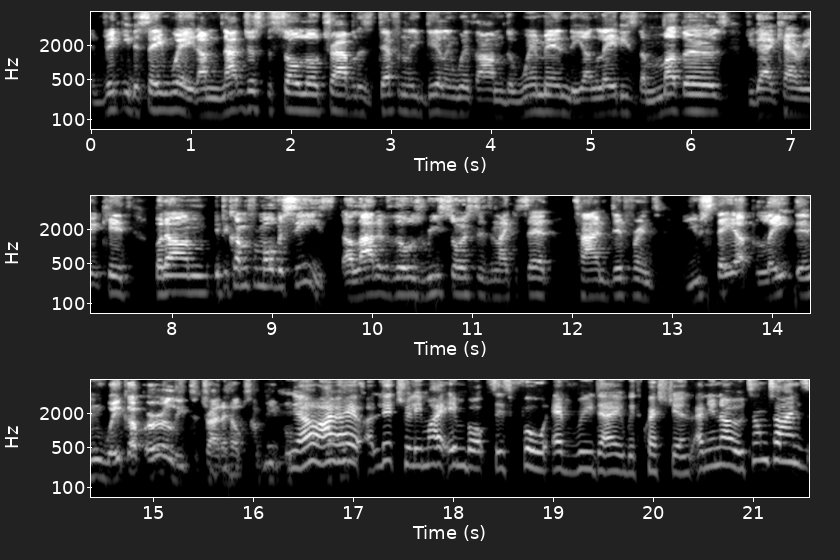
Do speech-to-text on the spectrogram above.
And Vicky, the same way. I'm not just the solo travelers, definitely dealing with um the women, the young ladies, the mothers. You gotta carry your kids, but um if you're coming from overseas, a lot of those resources and like I said, time difference. You stay up late and wake up early to try to help some people. Yeah, I, literally my inbox is full every day with questions, and you know sometimes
